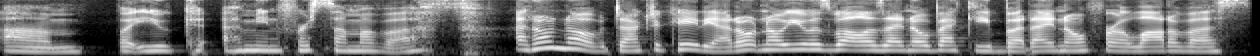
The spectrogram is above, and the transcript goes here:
Um, but you, I mean, for some of us, I don't know, Dr. Katey, I don't know you as well as I know Becky, but I know for a lot of us,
